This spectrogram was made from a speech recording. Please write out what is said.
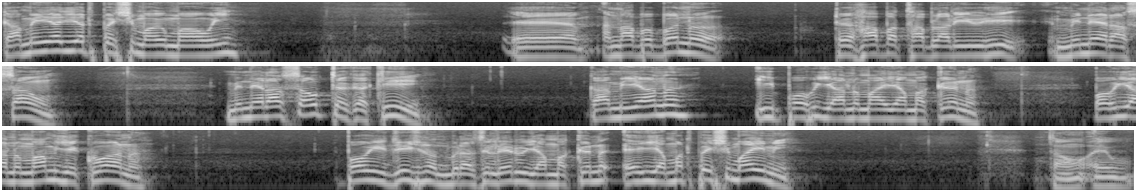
Kamiyat Peshmau Maui, é, Nabubana Terraba Tablari Mineração, Mineração Teca aqui, Kamiana e Porriano Maiamacana, Porriano Mamiequana, Povo indígena brasileiro Yamacana e Yamato Peixe Maimi. Então, eu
